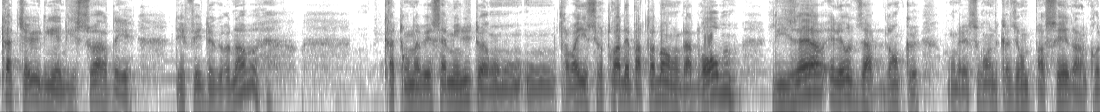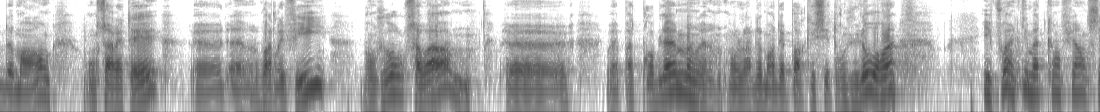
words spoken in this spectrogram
quand il y a eu l'histoire des, filles de Grenoble, quand on avait cinq minutes, on, travaillait sur trois départements, la Drôme, l'Isère et les Hautes-Alpes. Donc on avait souvent l'occasion de passer dans le Côte de Morand, on s'arrêtait, euh, euh, voir les filles, bonjour, ça va, pas de problème, on ne leur demandait pas qui c'est ton julot, il faut un climat de confiance.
